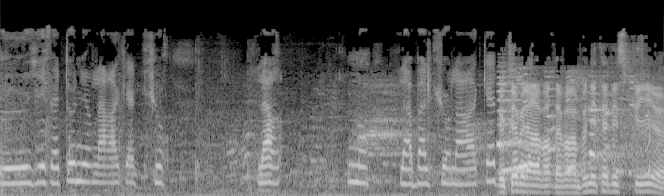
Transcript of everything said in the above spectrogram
Euh, J'ai fait tenir la raquette sur la non, la balle sur la raquette. Le club a l'air d'avoir un bon état d'esprit. Euh,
